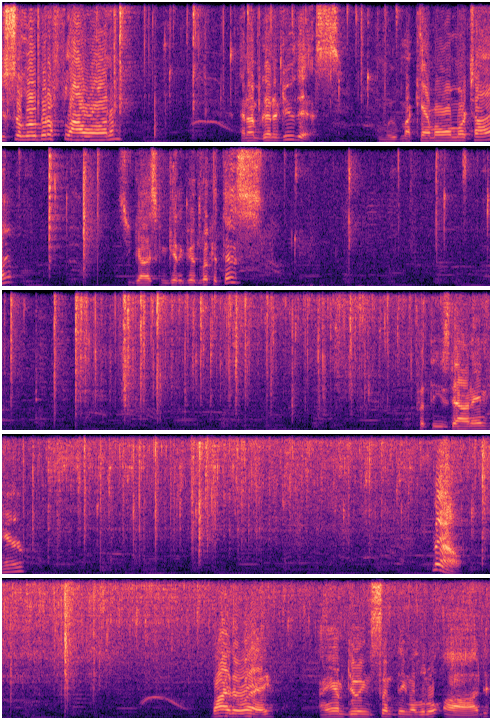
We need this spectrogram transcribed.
Just a little bit of flour on them. And I'm going to do this. Move my camera one more time so you guys can get a good look at this. Put these down in here. Now, by the way, I am doing something a little odd.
